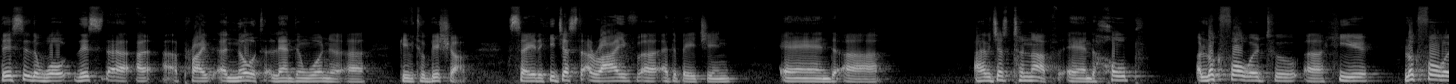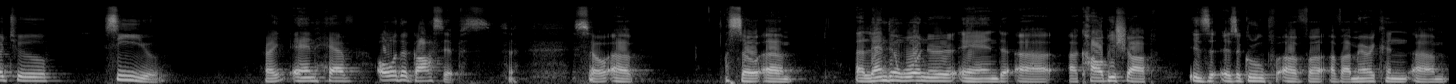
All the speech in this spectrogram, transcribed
this is the this uh, a, a, a note Langdon Warner uh, gave to Bishop. Said he just arrived uh, at Beijing and uh, I've just turned up and hope, I look forward to uh, hear, look forward to see you, right? And have all the gossips. so, uh, so um, uh, Langdon Warner and uh, uh, Carl Bishop is, is a group of, of American um,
